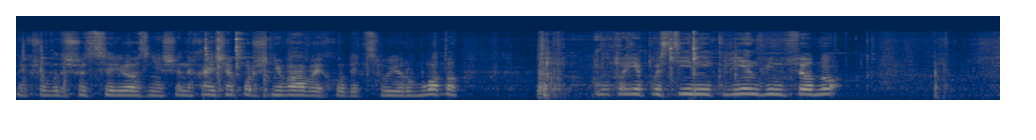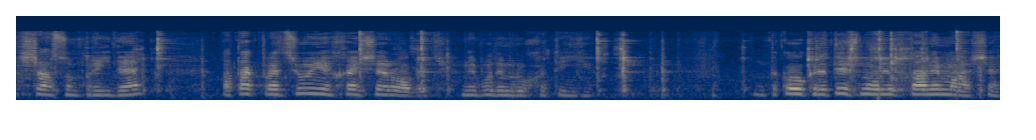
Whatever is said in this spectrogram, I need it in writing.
Якщо буде щось серйозніше, нехай ще поршнева виходить свою роботу. Ну то є постійний клієнт, він все одно з часом прийде. А так працює, хай ще робить. Не будемо рухати її. Такого критичного люфта нема ще.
